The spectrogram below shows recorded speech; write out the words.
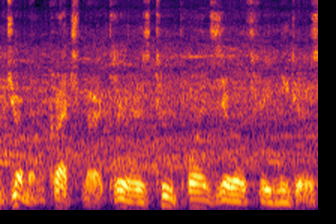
the German Kratschmer clears 2.03 meters.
